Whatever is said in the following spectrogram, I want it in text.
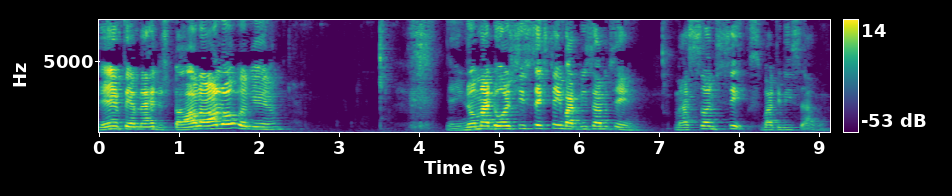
Then family, I had to start all over again. And you know my daughter, she's 16, about to be 17. My son's 6, about to be 7.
